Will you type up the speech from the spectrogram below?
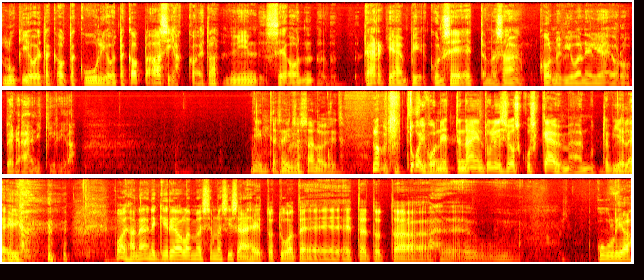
lukijoita kautta kuulijoita kautta asiakkaita, niin se on tärkeämpi kuin se, että mä saan 3-4 euroa per äänikirja. Niin, mitä sä itse sanoisit? No toivon, että näin tulisi joskus käymään, mutta vielä ei. Voihan äänikirja olla myös sellainen sisäänheittotuote, että tota, kuulija,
